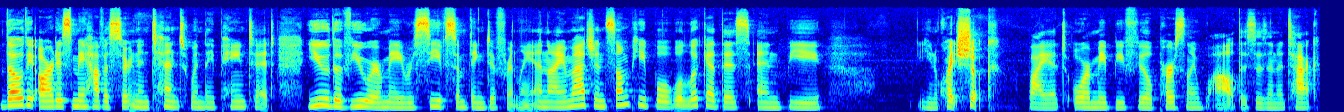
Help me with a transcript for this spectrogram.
Though the artist may have a certain intent when they paint it, you the viewer may receive something differently. And I imagine some people will look at this and be you know quite shook by it or maybe feel personally wow this is an attack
